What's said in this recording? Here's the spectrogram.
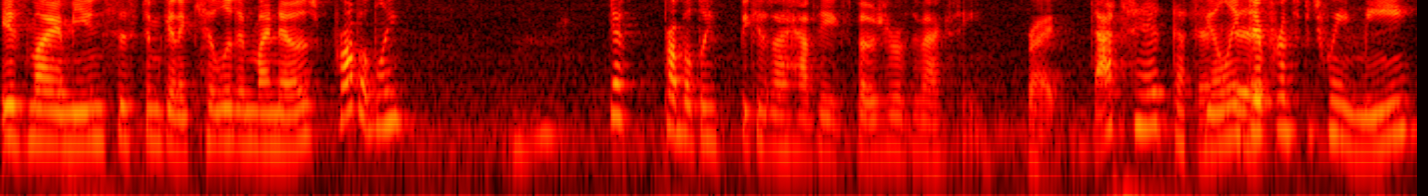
is my immune system going to kill it in my nose? Probably. Mm-hmm. Yeah, probably because I have the exposure of the vaccine. right. That's it. That's, the only it. difference between me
